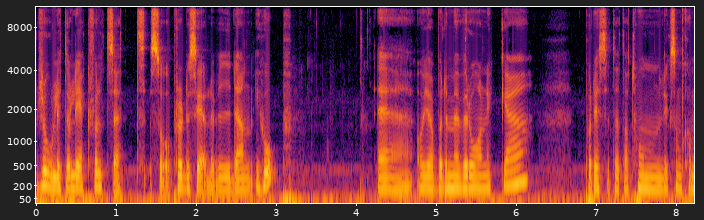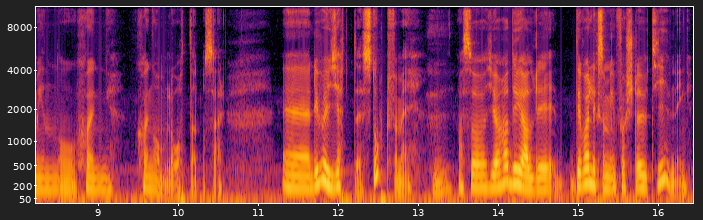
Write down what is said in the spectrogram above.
roligt och lekfullt sätt så producerade vi den ihop. Och jobbade med Veronica på det sättet att hon liksom kom in och sjöng, sjöng om låten och så här. Eh, det var jättestort för mig. Mm. Alltså jag hade ju aldrig, det var liksom min första utgivning.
